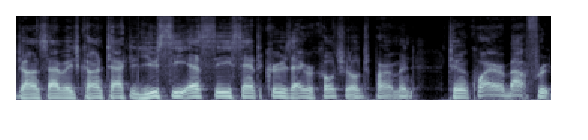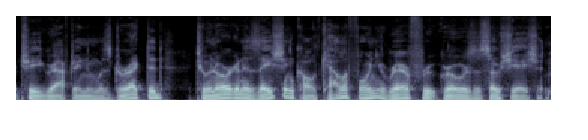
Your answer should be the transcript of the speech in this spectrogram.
John Savage contacted UCSC Santa Cruz Agricultural Department to inquire about fruit tree grafting and was directed to an organization called California Rare Fruit Growers Association.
